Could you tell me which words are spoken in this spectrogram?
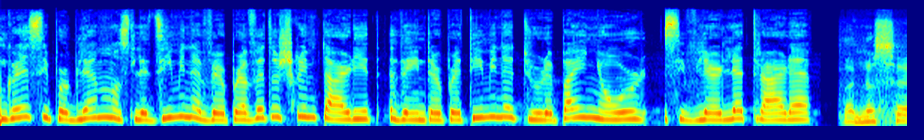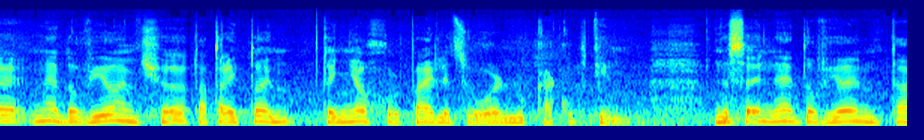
ngre si problem mosleximin e veprave të shkrimtarit dhe interpretimin e tyre pa i njohur si vlerë letrare. Nëse ne do vijojmë që ta trajtojmë të njohur pa e lexuar nuk ka kuptim. Nëse ne do vijojmë ta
